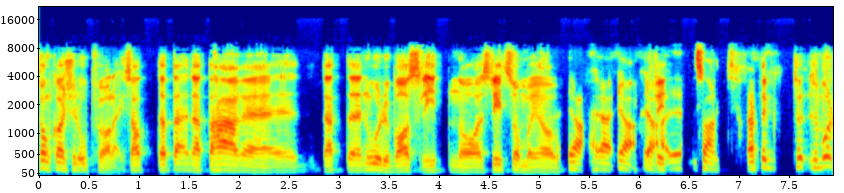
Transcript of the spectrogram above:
sånn kan ikke du oppføre deg. sant? Dette, dette her eh, dette, Nå er du bare sliten og slitsom. Og, ja, ja, ja, ja sant. Dette, du, må,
